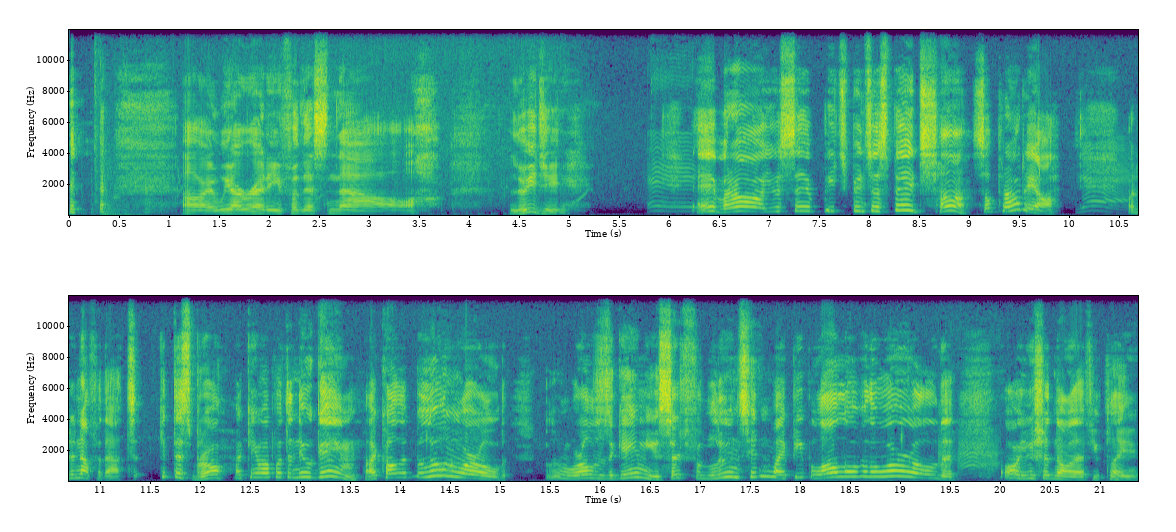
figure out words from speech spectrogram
Alright, we are ready for this now. Luigi. Hey, Hey bro, you saved Peach Princess Peach, huh? So proud of ya. But enough of that. Get this bro, I came up with a new game. I call it Balloon World. Balloon World is a game you search for balloons hidden by people all over the world. Oh, you should know that if you play,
